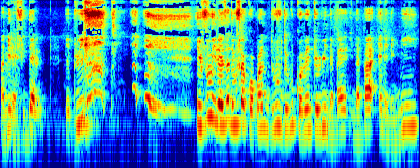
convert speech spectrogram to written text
parmi les fidèles. Et puis, il, vous, il essaie de vous faire comprendre, de vous, de vous convaincre que lui, il n'a pas, pas un ennemi,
